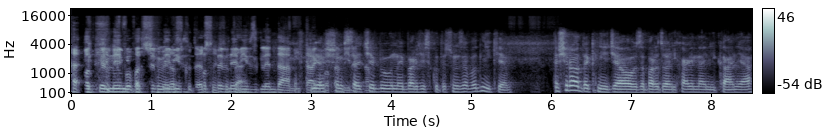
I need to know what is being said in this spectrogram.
tak. Pod pewnymi, pod pewnymi, pod skuteczność, pewnymi tak. względami. W tak, pierwszym secie tam- był najbardziej skutecznym zawodnikiem. To środek nie działał za bardzo ani Hajna, ani Kania,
